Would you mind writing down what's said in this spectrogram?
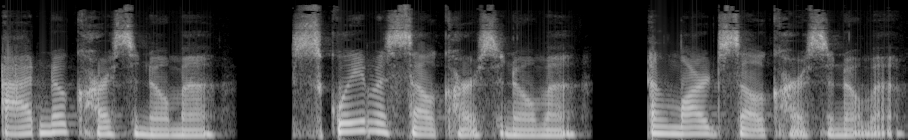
adenocarcinoma, squamous cell carcinoma, and large cell carcinoma.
